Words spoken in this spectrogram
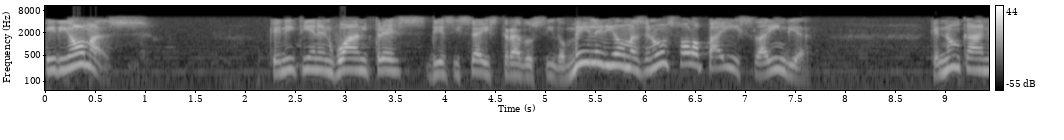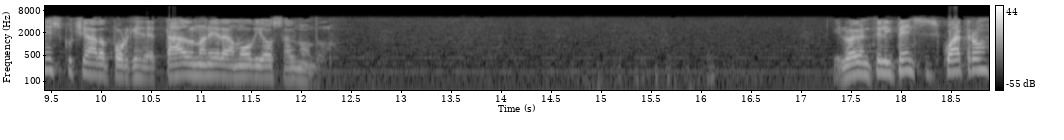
idiomas que ni tienen Juan 3.16 traducido. Mil idiomas en un solo país, la India que nunca han escuchado porque de tal manera amó Dios al mundo. Y luego en Filipenses 4,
